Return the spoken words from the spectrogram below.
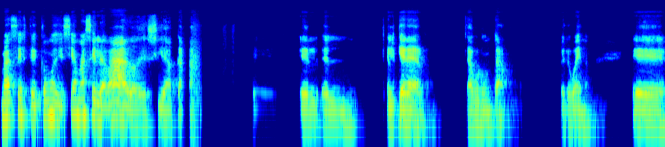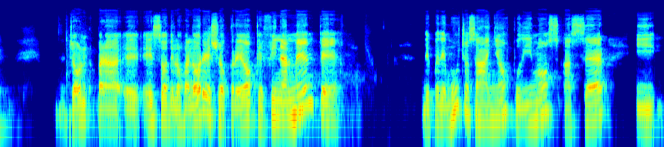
más, este, como decía, más elevado, decía acá, el, querer, la voluntad. Pero bueno, eh, yo para eh, eso de los valores, yo creo que finalmente después de muchos años pudimos hacer y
